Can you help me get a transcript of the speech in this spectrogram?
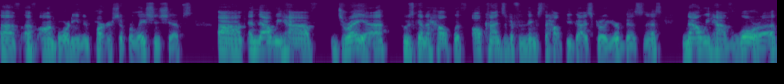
of, of onboarding and partnership relationships. Um, and now we have Drea, who's going to help with all kinds of different things to help you guys grow your business. Now we have Laura,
